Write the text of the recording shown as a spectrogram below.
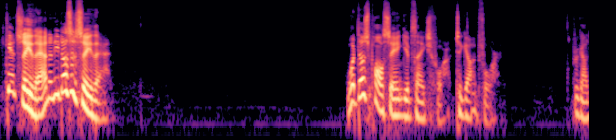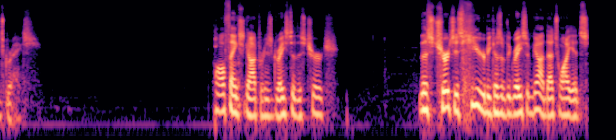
He can't say that, and he doesn't say that. What does Paul say and give thanks for to God for? For God's grace. Paul thanks God for his grace to this church. This church is here because of the grace of God. That's why it's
